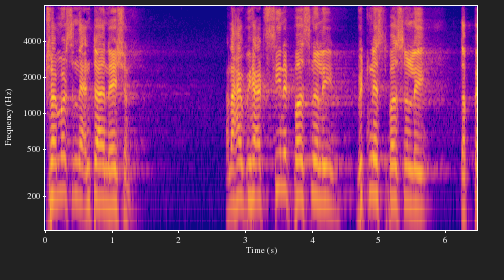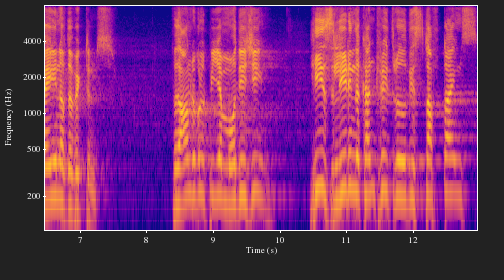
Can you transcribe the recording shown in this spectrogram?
tremors in the entire nation. And I have, we had seen it personally, witnessed personally, the pain of the victims. For the Honorable PM Modi ji, he is leading the country through these tough times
